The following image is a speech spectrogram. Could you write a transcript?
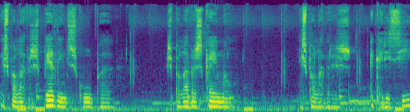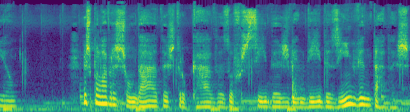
As palavras pedem desculpa. As palavras queimam, as palavras acariciam, as palavras são dadas, trocadas, oferecidas, vendidas e inventadas.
